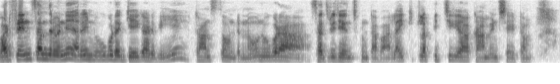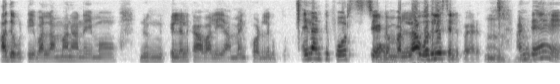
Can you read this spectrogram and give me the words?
వాడి ఫ్రెండ్స్ అందరూ అరే నువ్వు కూడా గేగాడివి ట్రాన్స్తో ఉంటున్నావు నువ్వు కూడా సర్జరీ చేయించుకుంటావా? లైక్ ఇట్లా పిచ్చిగా కామెంట్స్ చేయటం. అదొకటి. వాళ్ళ అమ్మ నాన్న ఏమో పిల్లలు కావాలి అమ్మాయిని కోడలకు ఇలాంటి ఫోర్స్ చేయటం వల్ల వదిలేసి వెళ్ళిపోయాడు. ఉమ్. అంటే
